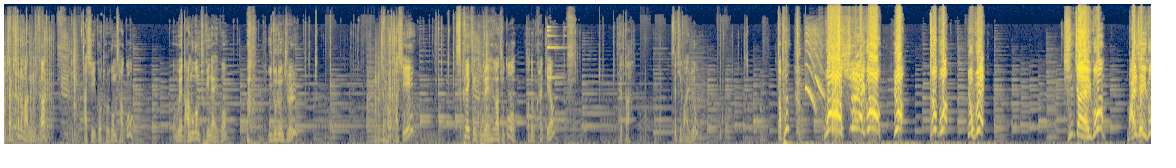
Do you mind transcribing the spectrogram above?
어차피 철은 많으니까. 다시 이거 돌검 사고. 왜 나무검 두 개냐 이거? 이도른 줄? 이제 바로 다시 스프레이캔 구매해가지고 가도록 할게요. 됐다. 세팅 완료. 점프? 와 씨야 이거! 야 야 뭐야? 야 왜? 진짜야 이거? 말돼 이거?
